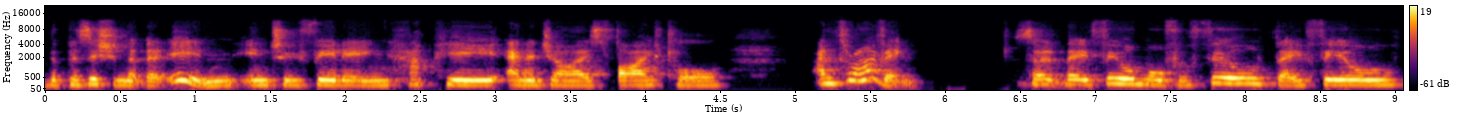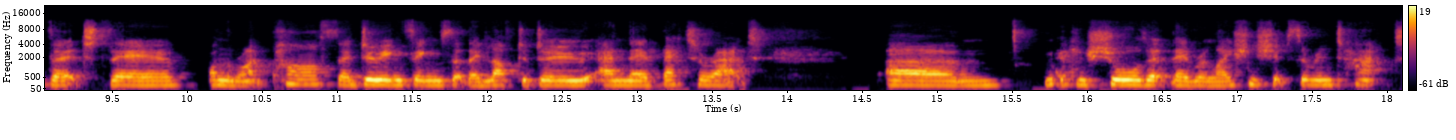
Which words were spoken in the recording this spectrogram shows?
the position that they're in into feeling happy, energized, vital, and thriving. So they feel more fulfilled, they feel that they're on the right path, they're doing things that they love to do, and they're better at um, making sure that their relationships are intact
